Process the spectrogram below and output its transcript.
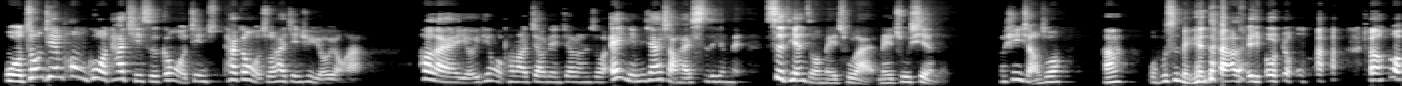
我中间碰过他，其实跟我进去，他跟我说他进去游泳啊。后来有一天我碰到教练，教练说：“哎，你们家小孩四天没四天怎么没出来，没出现了？”我心里想说：“啊，我不是每天带他来游泳吗？然后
